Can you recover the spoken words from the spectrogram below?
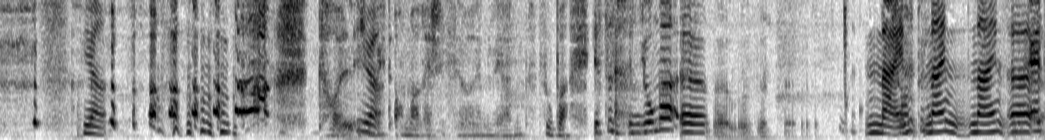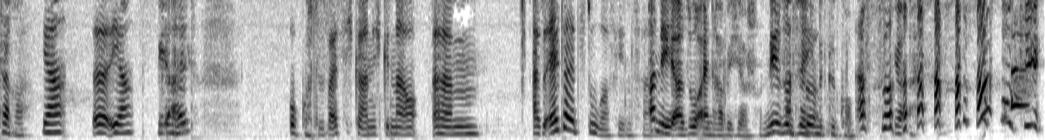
ja. Toll, ich Ja. möchte auch mal Regisseurin werden. Super. Ist das ein junger, äh, äh, Nein, nein, nein. Äh, Älterer? Ja, äh, ja. wie alt? Oh Gott, das weiß ich gar nicht genau. Ähm, also älter als du auf jeden Fall. Ah nee, also einen habe ich ja schon. Nee, sonst wäre ich mitgekommen. Ach so. Ja. okay,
